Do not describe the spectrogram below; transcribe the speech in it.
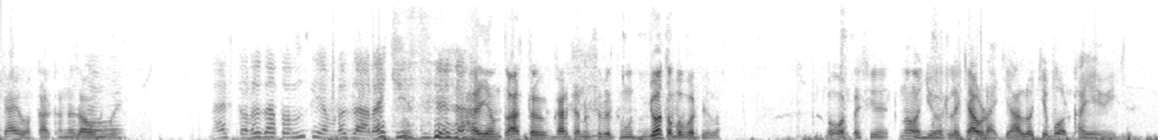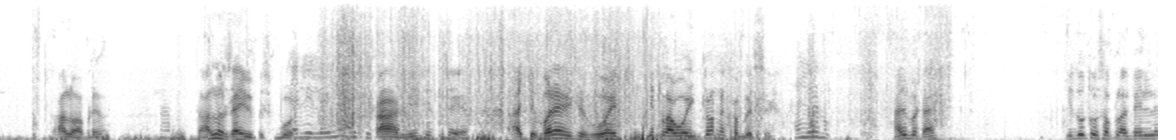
કે આવ્યા કારખાને જવાનું હોય. નાસ્તો રજા તો નથી એમ રજા રાખી છે. હા એમ તો આજ તો કારખાનું શરૂ હું ગયો તો બપોર પેલા બપોર પછી ન ગયો એટલે ચાવડા કે હાલો કે બોર ખાઈ આવી છે. હાલો આપણે. તો હાલો જાવી પછી બોર. આ લીધી છે. આખી ભરાય છે. હોય કેટલા હોય કયો ને ખબર છે? હાલ બેટા કીધું તું સપ્લાય પહેરી લે.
